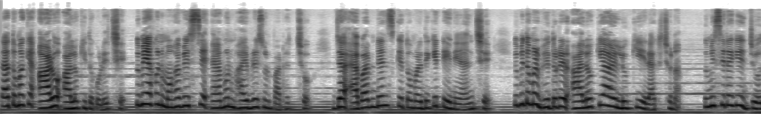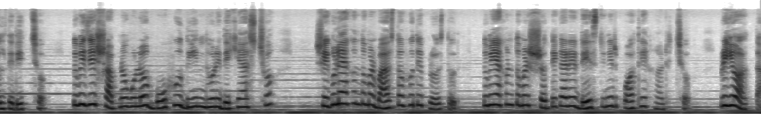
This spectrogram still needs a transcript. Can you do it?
তা তোমাকে আরও আলোকিত করেছে। তুমি এখন মহাবিশ্বে এমন ভাইব্রেশন পাঠাচ্ছ যা অ্যাবান্ডেন্সকে তোমার দিকে টেনে আনছে। তুমি তোমার ভেতরের আলোকে আর লুকিয়ে রাখছো না। তুমি সেটাকে জ্বলতে দিচ্ছ। তুমি যে স্বপ্নগুলো বহু দিন ধরে দেখে আসছো, সেগুলো এখন তোমার বাস্তব হতে প্রস্তুত। তুমি এখন তোমার সত্যিকারের ডেস্টিনির পথে হাঁটছো। প্রিয় আত্মা,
